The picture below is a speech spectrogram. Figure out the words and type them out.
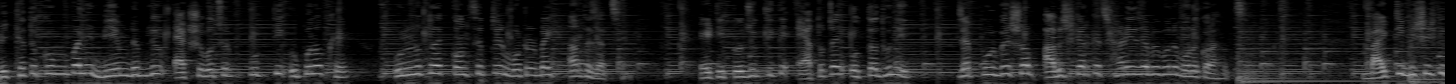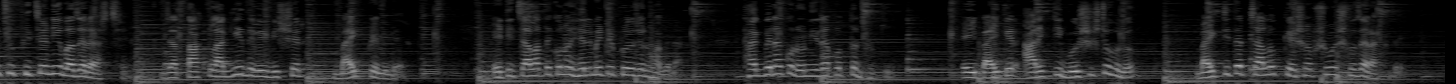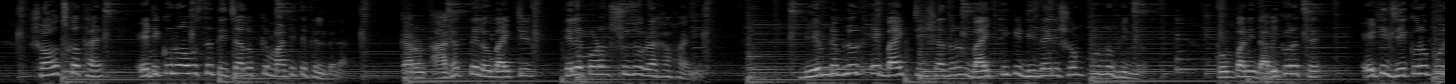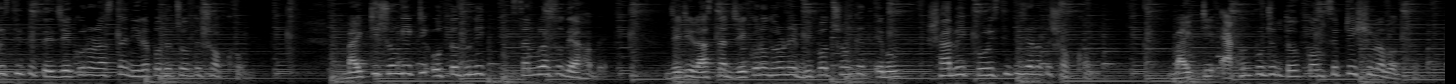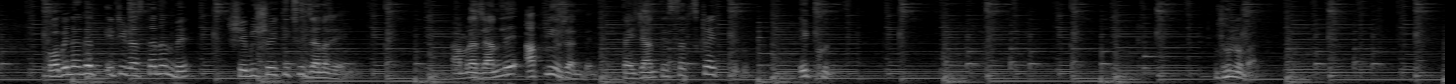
বিখ্যাত company BMW একশো বছর পূর্তি উপলক্ষে উন্নত এক কনসেপ্টের মোটর বাইক আনতে যাচ্ছে। এটি প্রযুক্তিতে এতটাই অত্যাধুনিক যা পূর্বের সব আবিষ্কারকে ছাড়িয়ে যাবে বলে মনে করা হচ্ছে। বাইকটি বিশেষ কিছু ফিচার নিয়ে বাজারে আসছে, যা তাক লাগিয়ে দেবে বিশ্বের বাইক প্রেমীদের। এটি চালাতে কোনো হেলমেটের প্রয়োজন হবে না, থাকবে না কোনো নিরাপত্তা ঝুঁকি। এই বাইকের আরেকটি বৈশিষ্ট্য হলো, বাইকটি তার চালককে সবসময় সোজা রাখবে। সহজ কথায়, এটি কোনো অবস্থাতেই চালককে মাটিতে ফেলবে না। কারণ আঘাত পেলেও বাইকটির ফেলে পড়ার সুযোগ রাখা হয়নি। বিএমডব্লিউর এই বাইকটি সাধারণ বাইক থেকে ডিজাইনে সম্পূর্ণ ভিন্ন। কোম্পানি দাবি করেছে, এটি যে কোনো পরিস্থিতিতে যে কোনো রাস্তায় নিরাপদে চলতে সক্ষম। বাইকটির সঙ্গে একটি অত্যাধুনিক সানগ্লাসও দেওয়া হবে, যেটি রাস্তার যে কোনো ধরনের বিপদ সংকেত এবং সার্বিক পরিস্থিতি জানাতে সক্ষম। বাইকটি এখন পর্যন্ত কনসেপ্টেই সীমাবদ্ধ। কবে নাগাদ এটি রাস্তা নামবে, সে বিষয়ে কিছু জানা যায়নি। আমরা জানলে আপনিও জানবেন, তাই জানতে সাবস্ক্রাইব করুন। এক্ষুনি। ধন্যবাদ।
